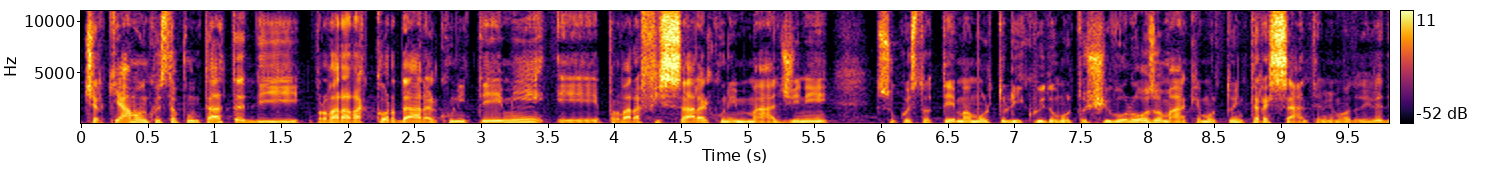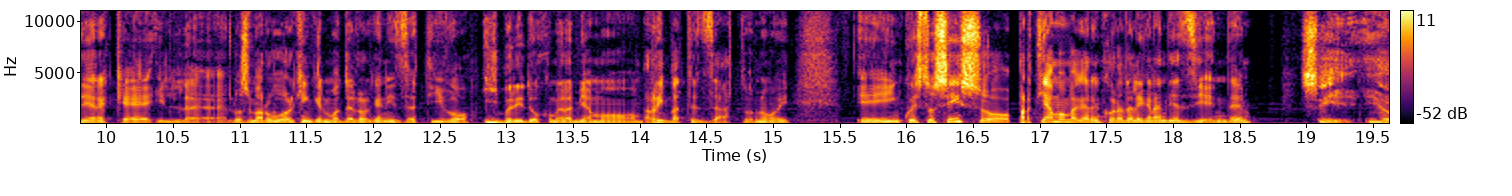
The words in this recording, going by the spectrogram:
cerchiamo in questa puntata di provare a raccordare alcuni temi e provare a fissare alcune immagini su questo tema molto liquido, molto scivoloso, ma anche molto interessante a mio modo di vedere, che è il, lo smart working, il modello organizzativo ibrido, come l'abbiamo ribattezzato noi. E in questo senso partiamo magari ancora dalle grandi aziende. Sì, io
